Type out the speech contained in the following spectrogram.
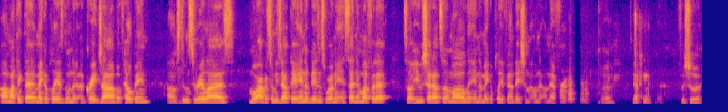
Um, I think that Make a Play is doing a, a great job of helping um, students to realize more opportunities out there in the business world and, and setting them up for that. So huge shout out to Amal and, and the Make a Play Foundation on on that front. Uh, definitely, for sure.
